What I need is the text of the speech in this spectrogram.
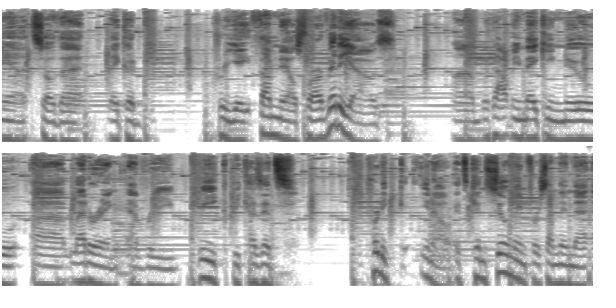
and so that they could create thumbnails for our videos um, without me making new uh, lettering every week because it's pretty, you know, it's consuming for something that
